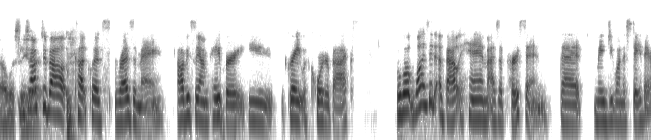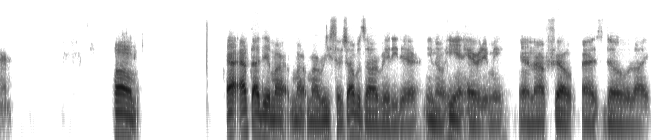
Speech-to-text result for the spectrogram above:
I would say. You talked about Cutcliffe's resume. Obviously, on paper, he's great with quarterbacks. What was it about him as a person that made you want to stay there? Um, after I did my, my, my research, I was already there. You know, he inherited me, and I felt as though like,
